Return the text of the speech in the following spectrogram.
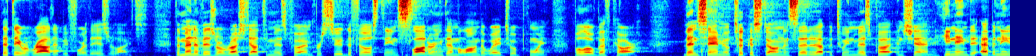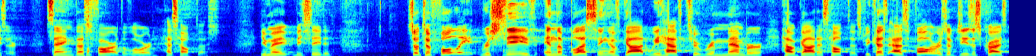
that they were routed before the Israelites. The men of Israel rushed out to Mizpah and pursued the Philistines, slaughtering them along the way to a point below Beth Kar. Then Samuel took a stone and set it up between Mizpah and Shen. He named it Ebenezer, saying, Thus far the Lord has helped us. You may be seated. So, to fully receive in the blessing of God, we have to remember how God has helped us. Because as followers of Jesus Christ,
